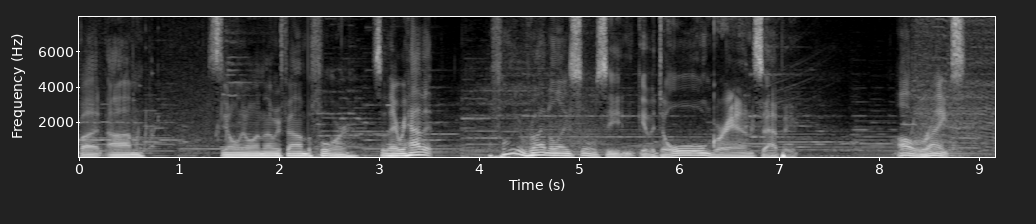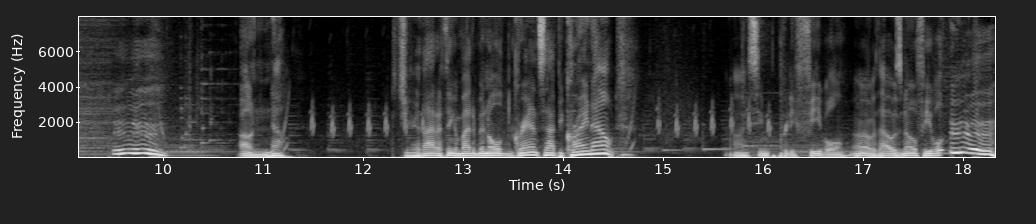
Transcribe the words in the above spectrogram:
But, um, it's the only one that we found before. So there we have it. A fully revitalized soul seed. Give it to old Grand Sappy. All right. Oh no. Did you hear that? I think it might have been old Grand Sappy crying out. Oh, he seemed pretty feeble. Oh, that was no feeble. Oh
